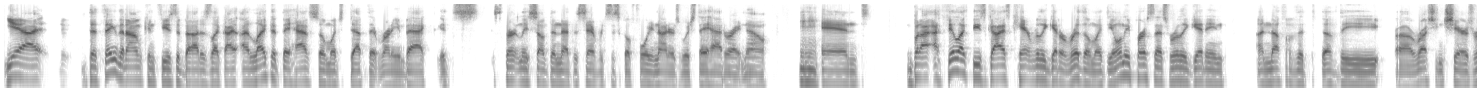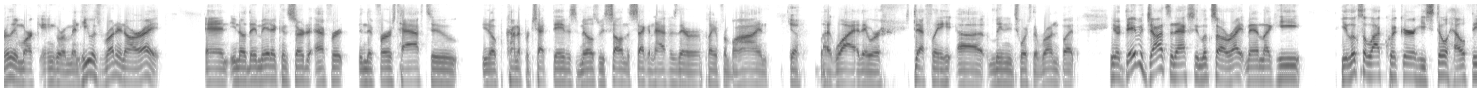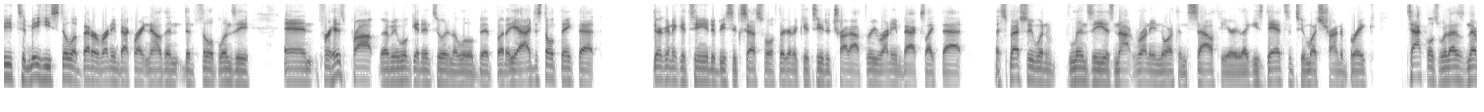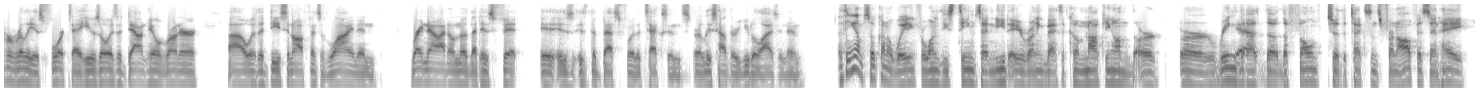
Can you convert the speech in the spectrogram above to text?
Yeah, I, the thing that I'm confused about is like I, I like that they have so much depth at running back. It's certainly something that the San Francisco 49ers wish they had right now. Mm-hmm. And but I, I, feel like these guys can't really get a rhythm. Like the only person that's really getting enough of the of the uh, rushing share is really Mark Ingram, and he was running all right. And you know they made a concerted effort in the first half to you know kind of protect Davis Mills. We saw in the second half as they were playing from behind, yeah, like why they were definitely uh, leaning towards the run. But you know David Johnson actually looks all right, man. Like he he looks a lot quicker. He's still healthy. To me, he's still a better running back right now than than Phillip Lindsay. And for his prop, I mean, we'll get into it in a little bit, but uh, yeah, I just don't think that they're going to continue to be successful if they're going to continue to trot out three running backs like that, especially when Lindsay is not running north and south here. Like he's dancing too much trying to break tackles where that was never really his forte. He was always a downhill runner uh, with a decent offensive line. And right now, I don't know that his fit is, is the best for the Texans, or at least how they're utilizing him. I think I'm still kind of waiting for one of these teams that need a running back to come knocking on or or ring yeah. the, the the phone to the Texans front office and hey,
